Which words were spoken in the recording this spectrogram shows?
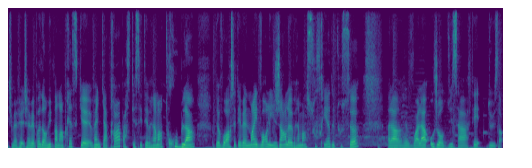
Je n'avais pas dormi pendant presque 24 heures parce que c'était vraiment troublant de voir cet événement et de voir les gens là, vraiment souffrir de tout ça. Alors euh, voilà, aujourd'hui, ça a fait deux ans.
